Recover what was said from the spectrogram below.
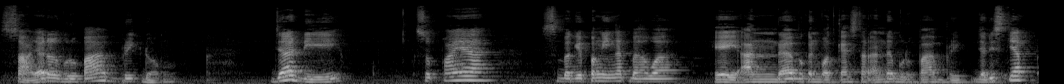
Saya adalah buruh pabrik dong. Jadi, supaya sebagai pengingat bahwa hey, Anda bukan podcaster, Anda buruh pabrik. Jadi setiap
